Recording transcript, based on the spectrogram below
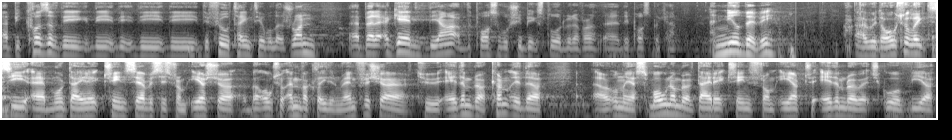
uh, because of the, the, the, the, the, the full timetable that's run. Uh, but again, the art of the possible should be explored wherever uh, they possibly can. And Neil Bibby. I would also like to see uh, more direct train services from Ayrshire, but also Inverclyde and Renfrewshire to Edinburgh. Currently, there are only a small number of direct trains from Ayr to Edinburgh, which go via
